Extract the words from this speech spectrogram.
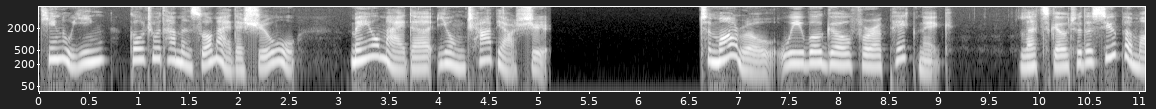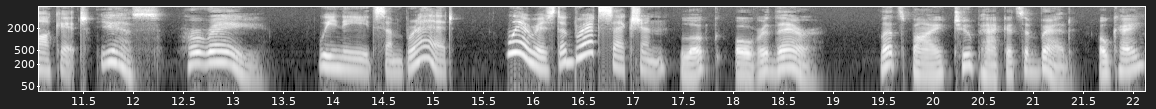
听录音，勾出他们所买的食物，没有买的用叉表示。Tomorrow we will go for a picnic. Let's go to the supermarket. Yes, hooray! We need some bread. Where is the bread section? Look over there. Let's buy two packets of bread, okay?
